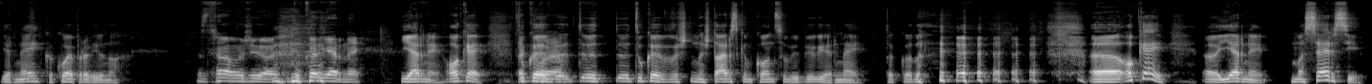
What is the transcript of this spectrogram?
Jrnej, kako je pravilno? Zdravo, živijo, kar Jrnej. Jrnej, ok. Tako Tukaj, je. t- t- tukaj na štajerskem koncu bi bil Jrnej. Tako da. uh, ok, uh, Jrnej, maser si.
